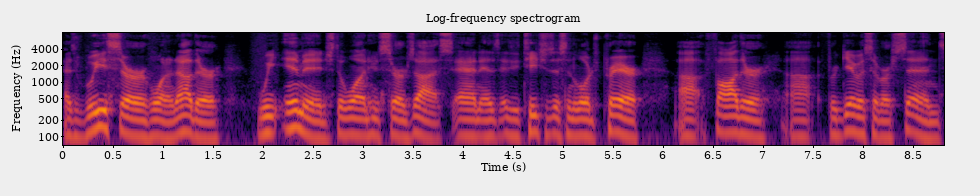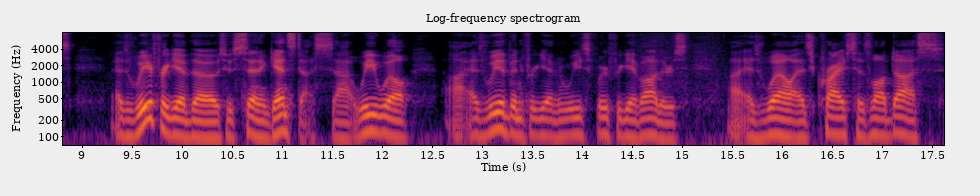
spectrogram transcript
As we serve one another, we image the one who serves us. And as, as he teaches us in the Lord's Prayer, uh, Father, uh, forgive us of our sins as we forgive those who sin against us. Uh, we will, uh, as we have been forgiven, we, we forgive others. Uh, as well as Christ has loved us,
